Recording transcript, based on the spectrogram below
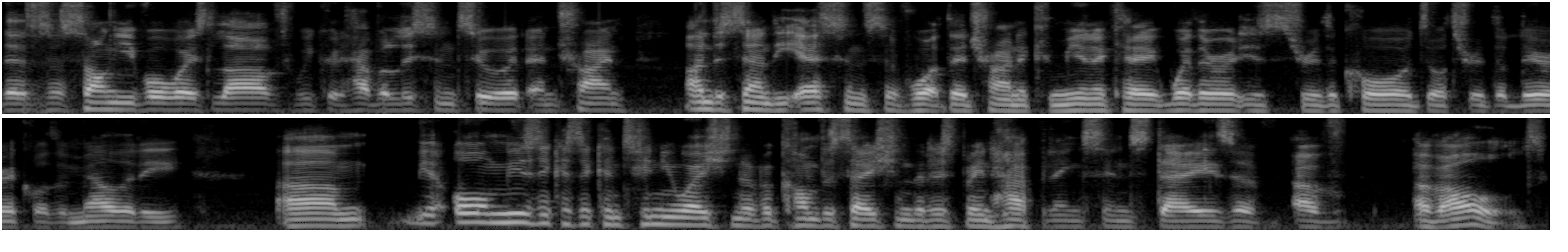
there's a song you've always loved we could have a listen to it and try and understand the essence of what they're trying to communicate whether it is through the chords or through the lyric or the melody. Um, you know, all music is a continuation of a conversation that has been happening since days of, of, of old.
